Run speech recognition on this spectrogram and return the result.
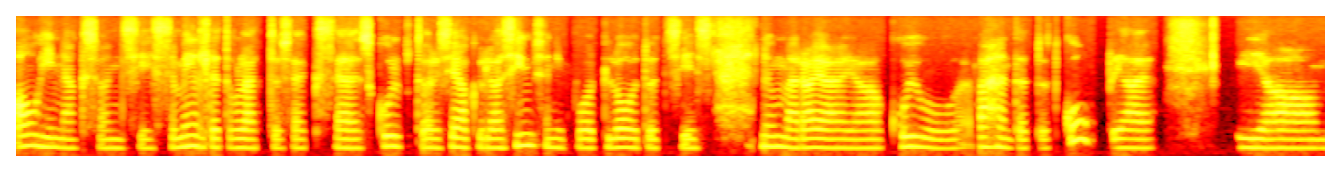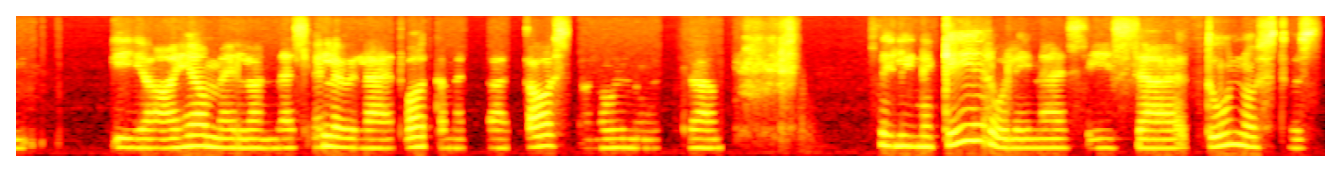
auhinnaks on siis meeldetuletuseks äh, skulptor Seaküla Simsoni poolt loodud siis Nõmme rajaja kuju vähendatud koopia ja ja hea meel on selle üle, et vaatamata, et aasta on olnud äh, selline keeruline, siis äh, tunnustust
